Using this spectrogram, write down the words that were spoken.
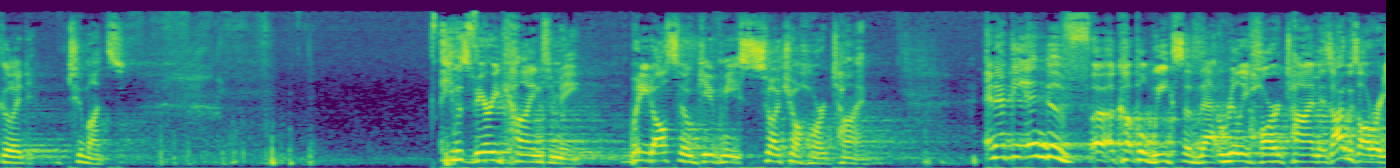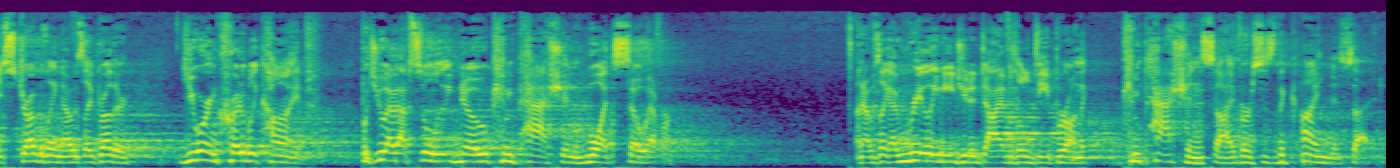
good two months. He was very kind to me, but he'd also give me such a hard time. And at the end of a couple weeks of that really hard time, as I was already struggling, I was like, brother, you are incredibly kind, but you have absolutely no compassion whatsoever. And I was like, I really need you to dive a little deeper on the compassion side versus the kindness side.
